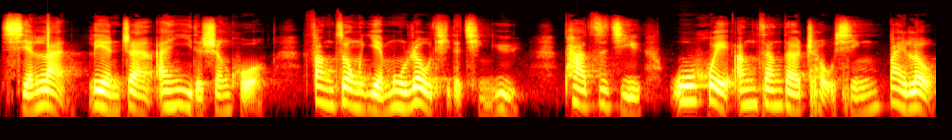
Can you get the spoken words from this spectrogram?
闲懒恋战安逸的生活，放纵眼目肉体的情欲，怕自己污秽肮脏的丑行败露。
